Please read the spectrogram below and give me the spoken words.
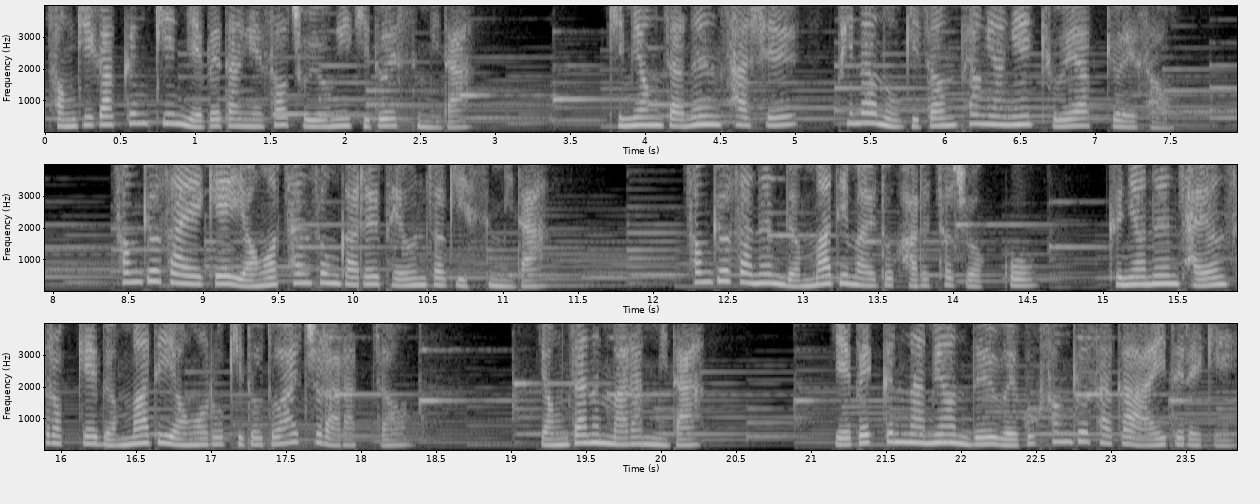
전기가 끊긴 예배당에서 조용히 기도했습니다. 김영자는 사실 피난 오기 전 평양의 교회 학교에서 선교사에게 영어 찬송가를 배운 적이 있습니다. 선교사는 몇 마디 말도 가르쳐 주었고 그녀는 자연스럽게 몇 마디 영어로 기도도 할 줄 알았죠. 영자는 말합니다. 예배 끝나면 늘 외국 선교사가 아이들에게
